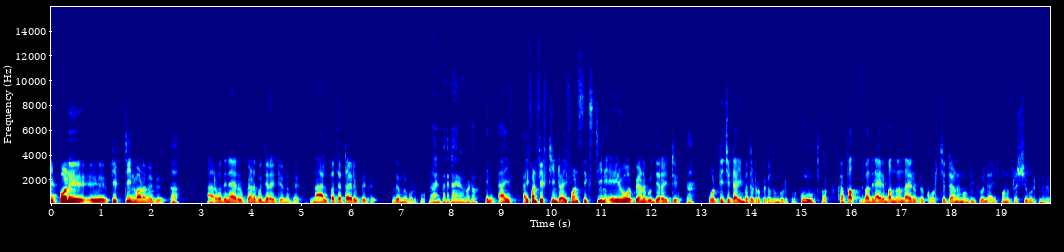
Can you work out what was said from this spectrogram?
ഐഫോണ് ഫിഫ്റ്റീൻ വേണോ നിങ്ങൾക്ക്? അറുപതിനായിരം റുപ്യാണ് പുതിയ റേറ്റ് വരുന്നത്. നാല്പത്തെട്ടായിരം റുപ്യക്ക് ഇത് നമ്മൾ കൊടുക്കും. നാല്പത്തെട്ടായിരം രൂപ കേട്ടോ ഇനി iPhone fifteen to iPhone sixteen എഴുപത് റുപ്യാണ് പുതിയ റേറ്റ് പൊട്ടിച്ചിട്ട് അമ്പത്തെട്ട് റുപ്യക്ക് അതും കൊടുക്കും. ഒക്കെ പത്ത് പതിനായിരം പന്ത്രണ്ടായിരം റുപ്യ കുറച്ചിട്ടാണ് മൊബിക്കോയിൽ ഐഫോൺ ഫ്രഷ് കൊടുക്കുന്നത്.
